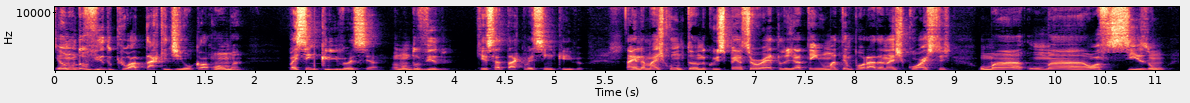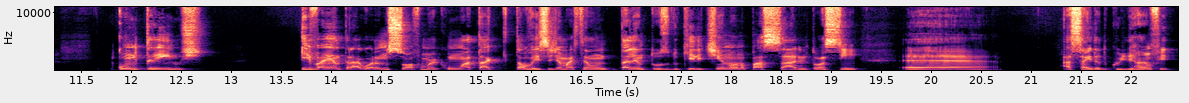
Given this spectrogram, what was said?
Eu não duvido que o ataque de Oklahoma Vai ser incrível esse ano. Eu não duvido que esse ataque vai ser incrível. Ainda mais contando que o Spencer Rattler já tem uma temporada nas costas, uma, uma off-season com treinos e vai entrar agora no sophomore com um ataque que talvez seja mais talentoso do que ele tinha no ano passado. Então, assim, é... a saída do Creed Humphrey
